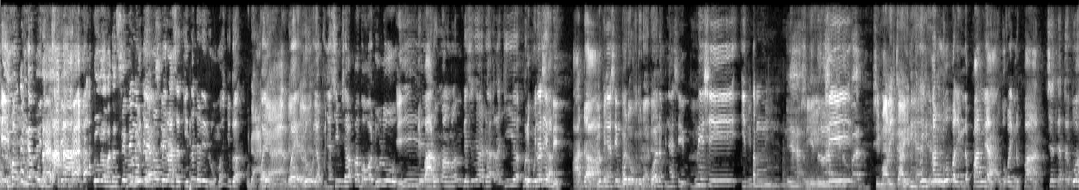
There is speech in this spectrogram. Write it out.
Tio kan gak punya SIM. Gue belum ada SIM. Itu nggak SIM. firasat kita dari rumah juga udah Weh, ada udah weh, ada. lu yang punya SIM siapa? Bawa dulu. Iya. Di Parung malam-malam biasanya ada razia. Lu punya SIM, ya? Ada. Lu punya SIM, Gua Pak? udah waktu itu udah ada. Gua udah punya SIM. Ini si hitam. Ini- ini Ya, si, begitulah si- si Malika ini ya Kan gue paling depan ya, gue paling depan. Set kata gue,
